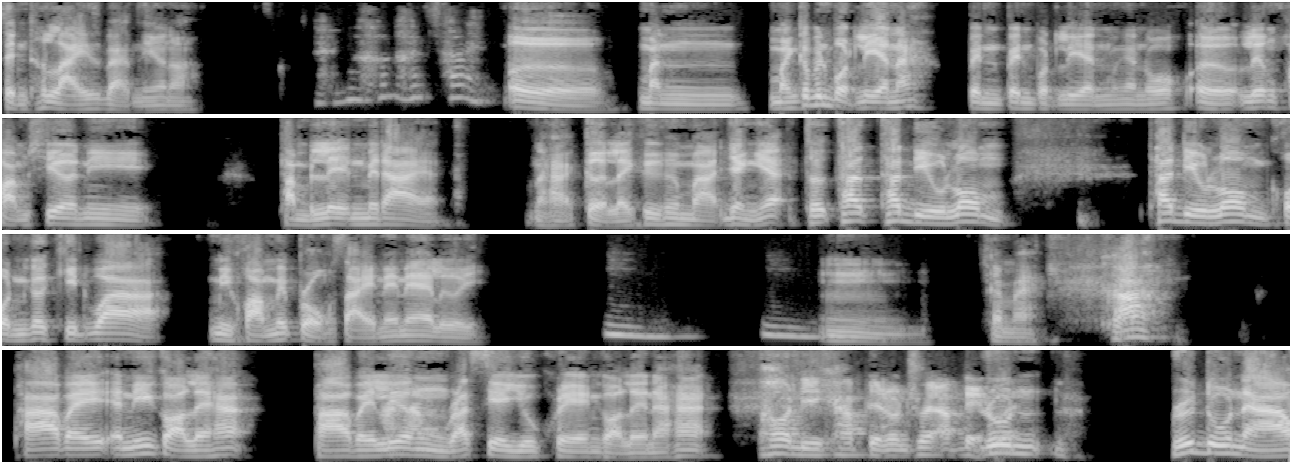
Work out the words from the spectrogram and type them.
centralize แบบนี้เนาะใช่ เออ มันมันก็เป็นบทเรียนนะเป็นเป็นบทเรียนเหมือนกันว่าเออเรื่องความเชื่อนี่ทำเป็นเล่นไม่ได้อะนะฮะเกิดอะไรขึ้นขึ้นมา อย่างเงี้ย ถ้าถ้าถ้าดีลล่ม ถ้าดีลล่มคนก็คิดว่ามีความไม่โปร่งใสแน่ๆเลย อืม อืมอืม ใช่ไหมครับอะพาไปอันนี้ก่อนเลยฮะ พาไปเรื่องรัสเซียยูเครนก่อนเลยนะฮะอ๋อดีครับ เดี๋ยวนนท์ช่วยอัปเดตรุ่นฤดูหนาว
